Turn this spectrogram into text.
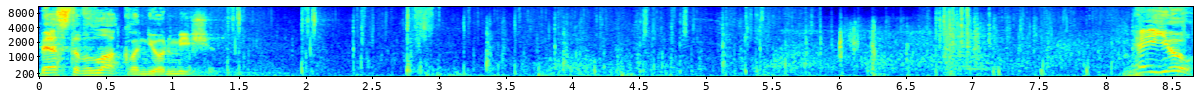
Best of luck on your mission. Hey, you!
